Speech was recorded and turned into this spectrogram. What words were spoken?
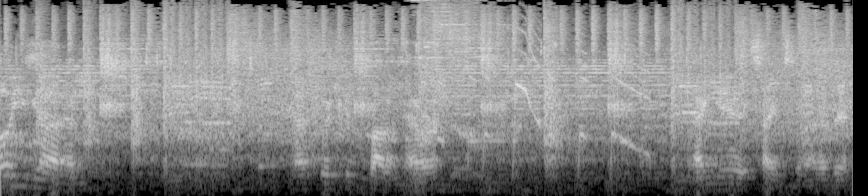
Oh, you got him. That's what the bottom tower. I can get a sights out of it.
